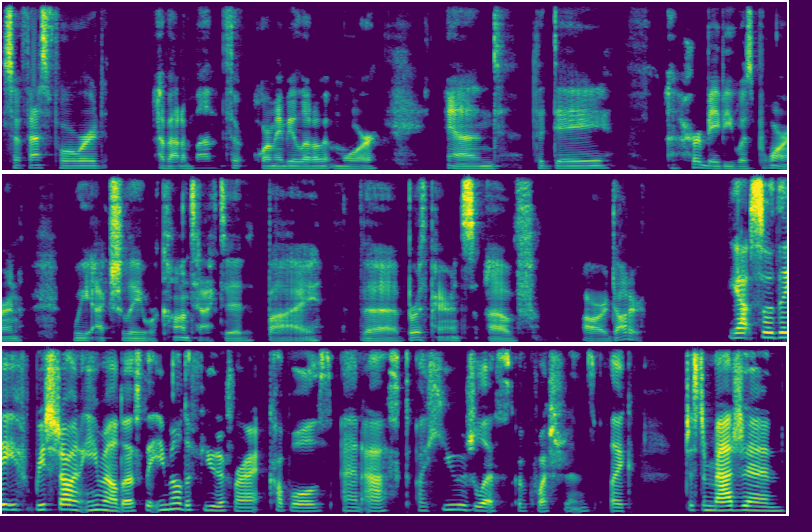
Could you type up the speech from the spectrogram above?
So fast forward about a month or maybe a little bit more, and the day uh, her baby was born, we actually were contacted by the birth parents of our daughter. Yeah, so they reached out and emailed us. They emailed a few different couples and asked a huge list of questions. Like, just imagine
